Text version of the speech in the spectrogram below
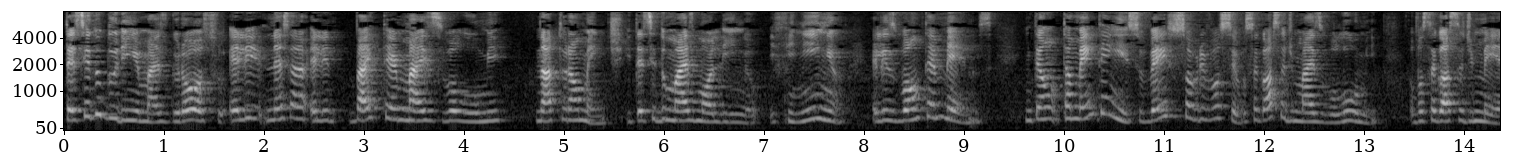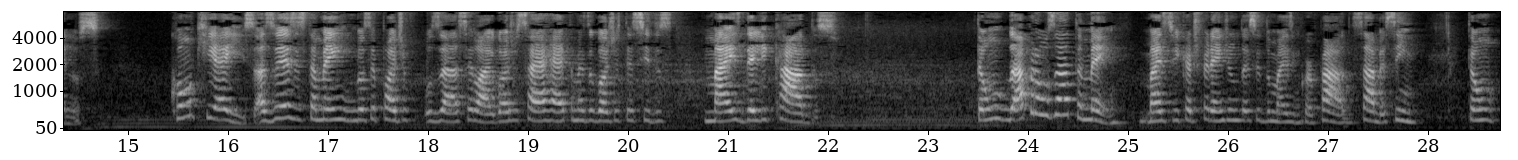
tecido durinho e mais grosso, ele, nessa, ele vai ter mais volume naturalmente. E tecido mais molinho e fininho, eles vão ter menos. Então, também tem isso. Vê isso sobre você. Você gosta de mais volume ou você gosta de menos? Como que é isso? Às vezes também você pode usar, sei lá, eu gosto de saia reta, mas eu gosto de tecidos mais delicados. Então dá para usar também, mas fica diferente de um tecido mais encorpado, sabe assim? Então,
